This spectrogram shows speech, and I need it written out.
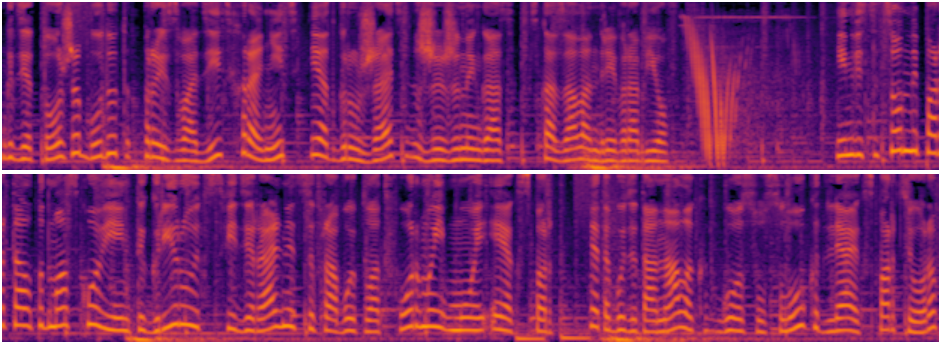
где тоже будут производить, хранить и отгружать сжиженный газ, сказал Андрей Воробьев. Инвестиционный портал Подмосковья интегрируют с федеральной цифровой платформой «Мой экспорт». Это будет аналог госуслуг для экспортеров,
